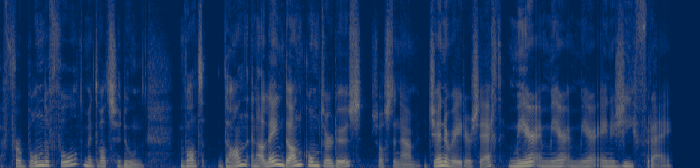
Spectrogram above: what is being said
verbonden voelt met wat ze doen. Want dan en alleen dan komt er dus, zoals de naam generator zegt, meer en meer en meer energie vrij.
